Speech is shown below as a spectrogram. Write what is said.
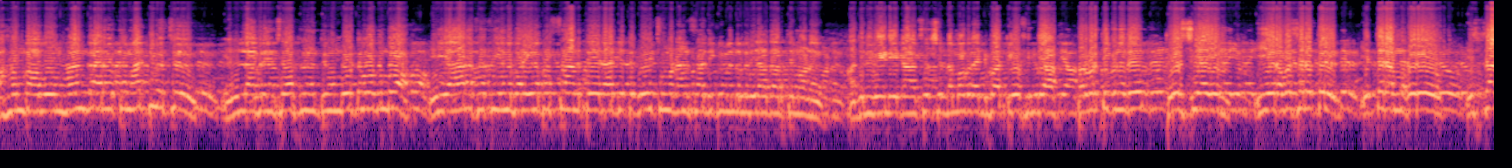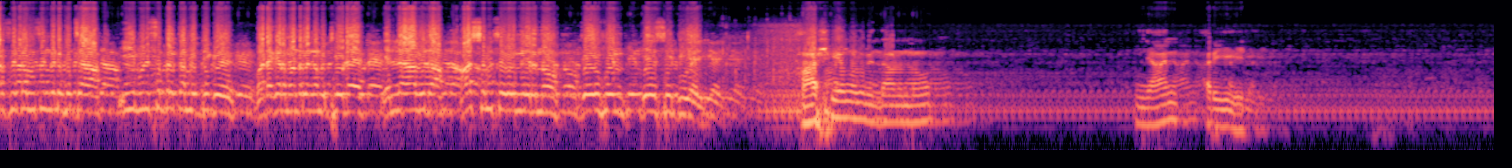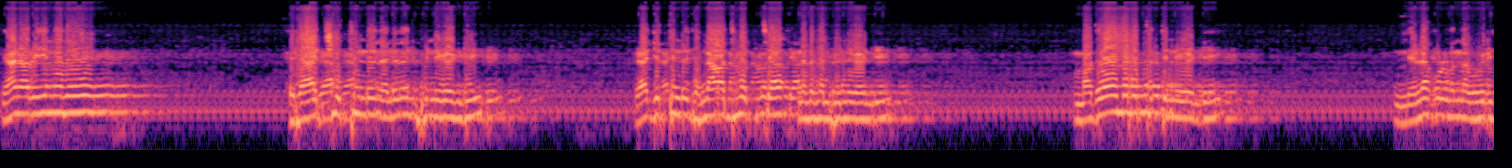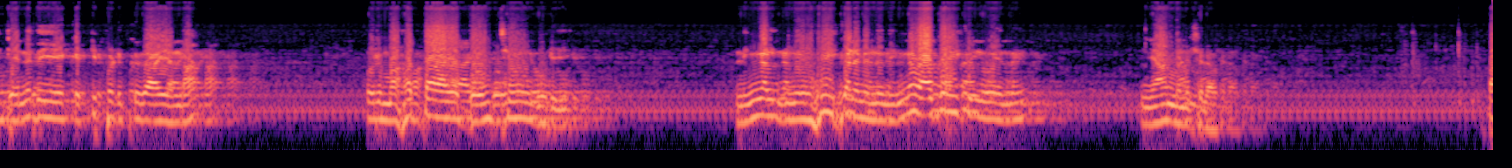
അഹംഭാവവും അഹങ്കാരവും ഒക്കെ മാറ്റിവെച്ച് എല്ലാവരെയും ചേർത്ത് നിർത്തി മുമ്പോട്ട് പോകുമ്പോ ഈ ആർ എസ് എസ് എന്ന് പറയുന്ന പ്രസ്ഥാനത്തെ രാജ്യത്ത് കുഴിച്ചു മൂടാൻ സാധിക്കും എന്നുള്ളത് യാഥാർത്ഥ്യമാണ്. അതിനു വേണ്ടിയിട്ടാണ് Social Democratic Party of India പ്രവർത്തിക്കുന്നത്. തീർച്ചയായും ഈ ഒരു അവസരത്തിൽ ഇത്തരം ഒരു ഇസ്താർ സംഘം സംഘടിപ്പിച്ച ഈ മുനിസിപ്പൽ കമ്മിറ്റിക്ക് വടകര മണ്ഡലം കമ്മിറ്റിയുടെ എല്ലാവിധ ആശംസകളും നേരുന്നു. Jai Hind Jai C P I ആശയങ്ങളും എന്താണെന്നോ ഞാൻ അറിയുകയില്ല. ഞാൻ അറിയുന്നത് രാജ്യത്തിന്റെ നിലനിൽപ്പിന് വേണ്ടി രാജ്യത്തിന്റെ ജനാധിപത്യ നിലനിൽപ്പിന് വേണ്ടി മതേതരത്വത്തിന് വേണ്ടി നിലകൊള്ളുന്ന ഒരു ജനതയെ കെട്ടിപ്പടുക്കുക എന്ന ഒരു മഹത്തായ ദൗത്യവും കൂടി നിങ്ങൾ നിർവഹിക്കണമെന്ന് നിങ്ങൾ ആഗ്രഹിക്കുന്നു എന്ന് ഞാൻ മനസ്സിലാക്കുന്നു.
